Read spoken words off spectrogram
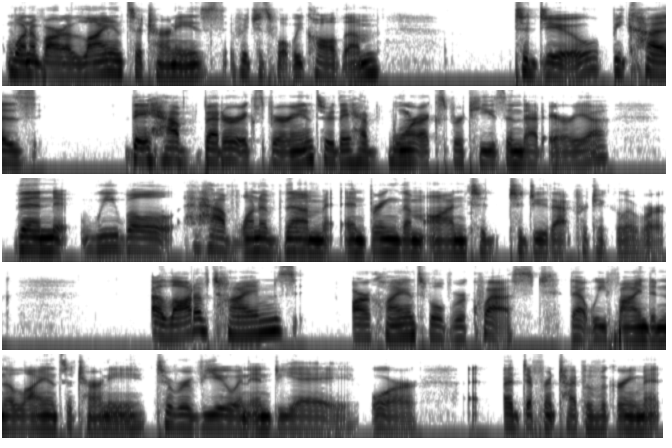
one of our alliance attorneys, which is what we call them, to do because they have better experience or they have more expertise in that area, then we will have one of them and bring them on to, to do that particular work. A lot of times, our clients will request that we find an alliance attorney to review an NDA or a different type of agreement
